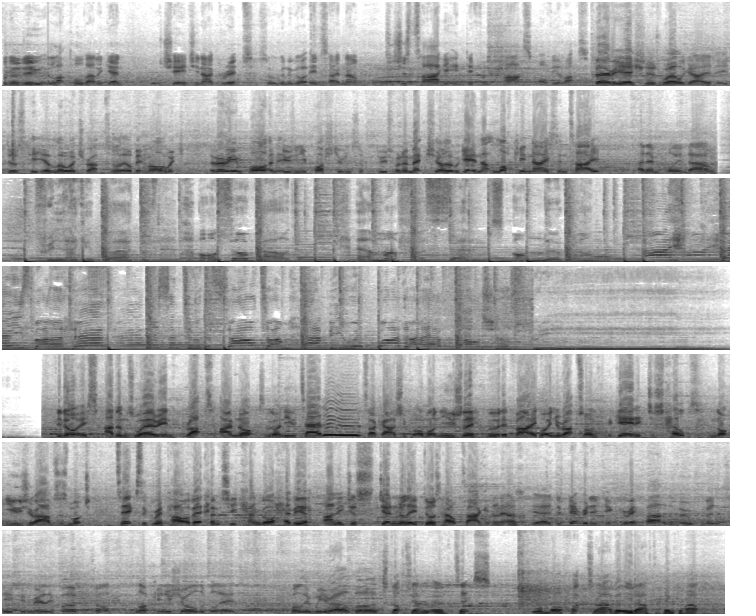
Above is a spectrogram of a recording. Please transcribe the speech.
We're going to do lat pull down again, but we're changing our grips, so we're going to go inside now. So it's just targeting different parts of your lats. Variation as well guys, it does hit your lower traps a little bit more which are very important using your posture and stuff. We just want to make sure that we're getting that lock in nice and tight and then pulling down. Feel like a bird, but also proud And my footsteps on the ground I raise my head, you notice, Adam's wearing wraps, I'm not, so we've got a new tattoo, so I can't actually put them on. Usually we would advise putting your wraps on. Again, it just helps not use your arms as much, takes the grip out of it, um, so you can go heavier, and it just generally does help target on it as. Yeah, just get rid of your grip out of the movement so you can really focus on locking your shoulder blades, pulling with your elbows. Stops you having to, takes one more factor out of it you don't have to think about.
